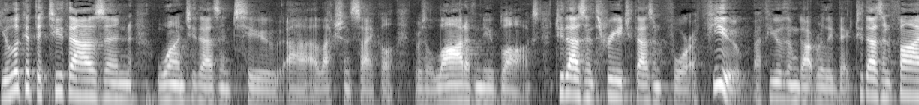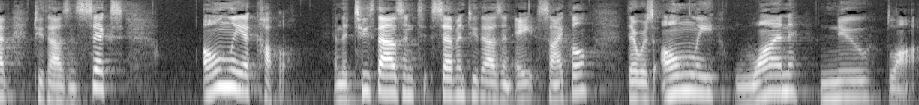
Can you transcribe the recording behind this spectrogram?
If you look at the 2001 2002 uh, election cycle, there was a lot of new blogs. 2003, 2004, a few, a few of them got really big. 2005, 2006, only a couple. In the 2007 2008 cycle, there was only one new blog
